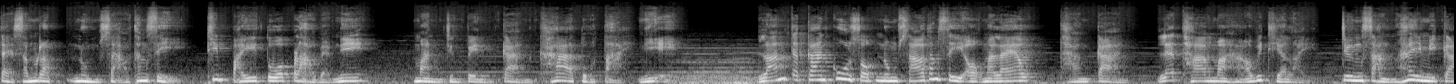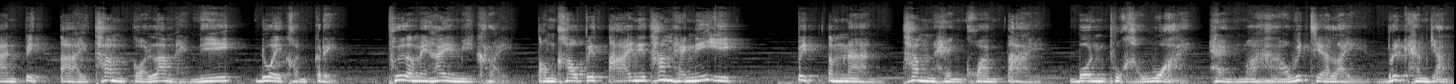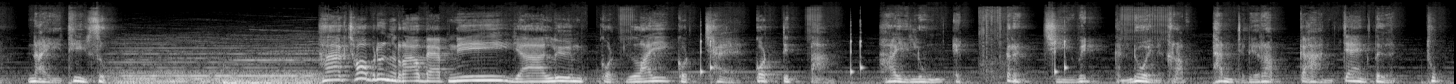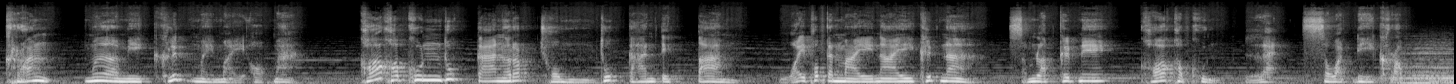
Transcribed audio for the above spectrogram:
แต่สำหรับหนุ่มสาวทั้งสี่ที่ไปตัวเปล่าแบบนี้ มันจึงเป็นการฆ่าตัวตายนี่เอง หลังจากการกู้ศพหนุ่มสาวทั้งสี่ออกมาแล้ว ทางการและทางมหาวิทยาลัย จึงสั่งให้มีการปิดตายถ้ำกอลัมน์แห่งนี้ด้วยคอนกรีต พื่อไม่ให้มีใคร ต้องเข้าไปตายในถ้ำแห่งนี้อีก ปิดตำนานถ้ำแห่งความตาย บนภูเขาวาย แห่งมหาวิทยาลัยบริกแฮมยังในที่สุด หากชอบเรื่องราวแบบนี้ อย่าลืมกดไลค์กดแชร์ กดติดตาม ให้ลุงเอ็ดกร็ดชีวิตกันด้วยนะครับ ท่านจะได้รับการแจ้งเตือนทุกครั้งเมื่อมีคลิปใหม่ ๆ ออกมา ขอขอบคุณทุกการรับชมทุกการติดตาม ไว้พบกันใหม่ในคลิปหน้าสำหรับคลิปนี้ขอขอบคุณและสวัสดีครับ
